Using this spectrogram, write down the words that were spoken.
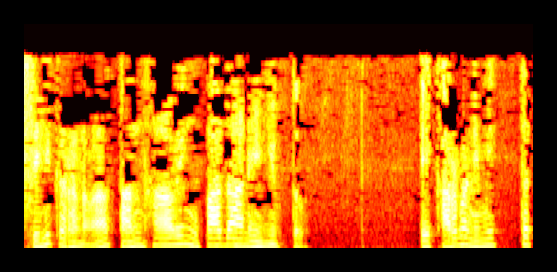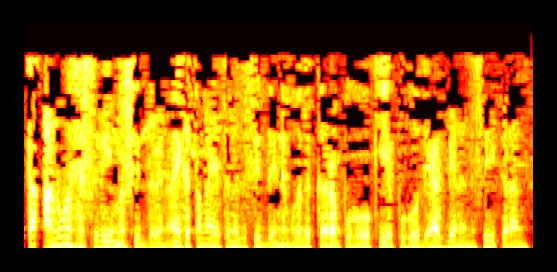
සිහි කරනවා තණ්හාවෙන් උපාදානයෙන් යුක්තව. ඒ කර්ම නිමිත්තට අනුව හැසිරීම සිද්ධ වෙනවා. ඒක තමයි එතනදි සිද්ධ වෙන්නේ. මොකද කරපු හෝ කියපු හෝ දෙයක් ගැන සිහි කරන්නේ.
